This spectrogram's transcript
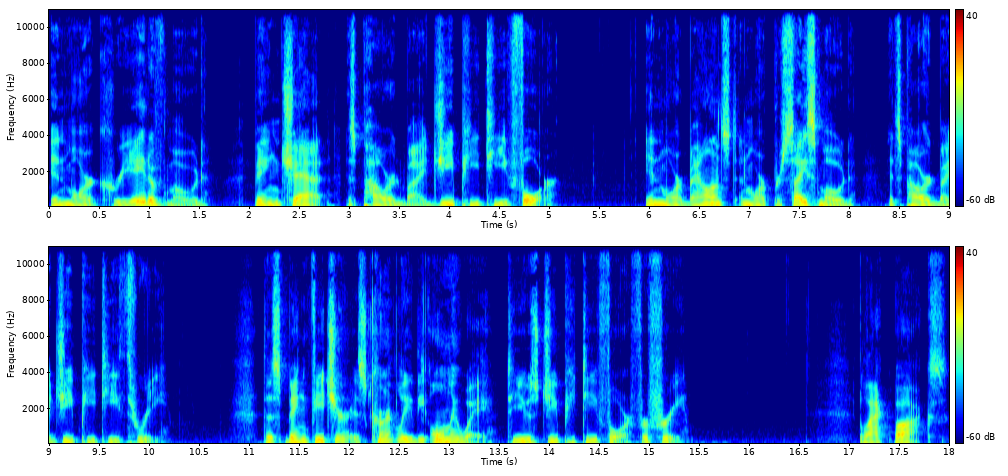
In more creative mode, Bing Chat is powered by GPT 4. In more balanced and more precise mode, it's powered by GPT 3. This Bing feature is currently the only way to use GPT 4 for free. Black box.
